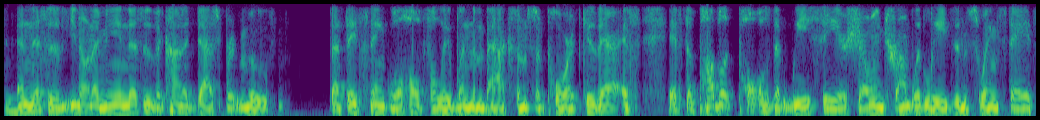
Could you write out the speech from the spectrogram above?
Mm-hmm. And this is, you know what I mean? This is the kind of desperate move that they think will hopefully win them back some support because they're if if the public polls that we see are showing Trump with leads in swing states,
